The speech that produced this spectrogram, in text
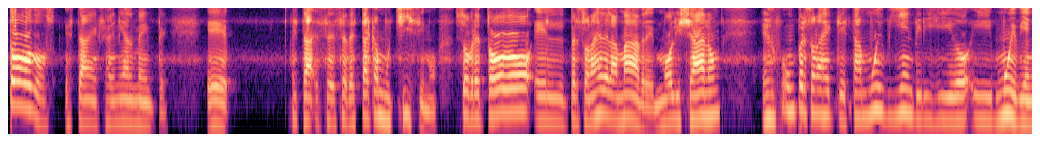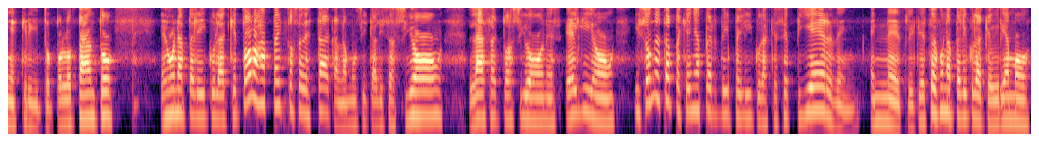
todos están genialmente. Eh, se, se, destacan muchísimo, sobre todo el personaje de la madre, Molly Shannon, es un personaje que está muy bien dirigido y muy bien escrito. Por lo tanto, es una película que todos los aspectos se destacan, la musicalización, las actuaciones, el guion, y son de estas pequeñas películas que se pierden en Netflix. Esta es una película que diríamos,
